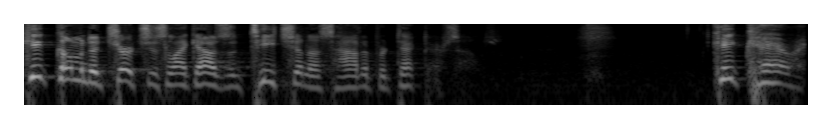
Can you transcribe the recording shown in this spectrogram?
Keep coming to churches like ours and teaching us how to protect ourselves. Keep caring.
